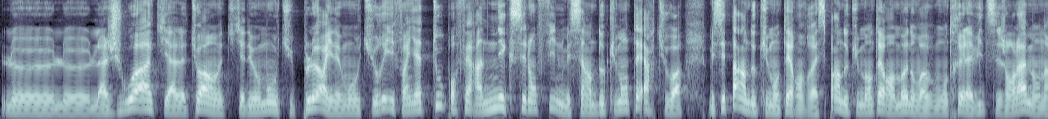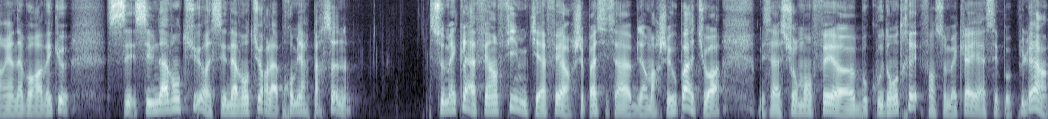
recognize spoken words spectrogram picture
le, la joie, qui a, tu vois, il y a des moments où tu pleures, il y a des moments où tu ris, enfin il y a tout pour faire un excellent film, mais c'est un documentaire, tu vois. Mais c'est pas un documentaire en vrai, c'est pas un documentaire en mode on va vous montrer la vie de ces gens-là, mais on n'a rien à voir avec eux. C'est une aventure, et c'est une aventure à la première personne ce mec-là a fait un film qui a fait, alors je sais pas si ça a bien marché ou pas, tu vois, mais ça a sûrement fait euh, beaucoup d'entrées. Enfin, ce mec-là est assez populaire.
